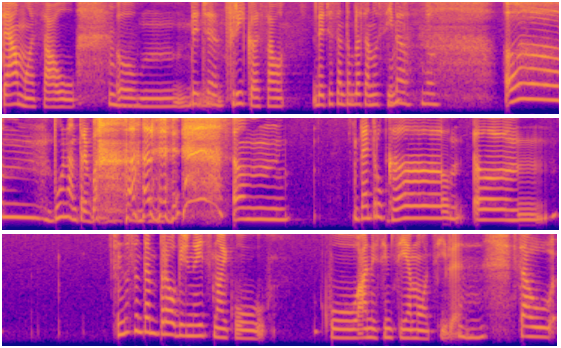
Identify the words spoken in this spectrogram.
teamă sau mm-hmm. um, de ce? frică sau de ce se întâmplă să nu simt? Da, da. Um, bună întrebare. um, pentru că um, nu suntem prea obișnuiți noi cu, cu a ne simți emoțiile. Mm-hmm. Sau,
